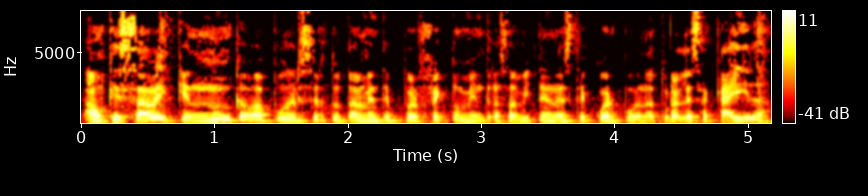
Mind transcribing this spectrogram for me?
aunque sabe que nunca va a poder ser totalmente perfecto mientras habita en este cuerpo de naturaleza caída,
